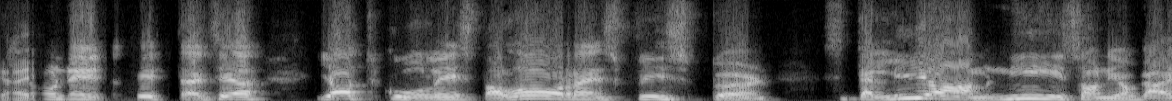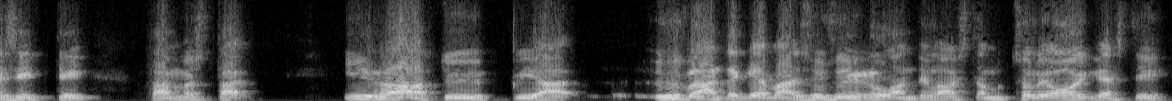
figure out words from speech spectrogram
jäi. No niitä sitten, siellä jatkuu lista. Lawrence Fishburne, sitten Liam Neeson, joka esitti tämmöistä Ira-tyyppiä, hyvän tekeväisyys irlantilaista, mutta se oli oikeasti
